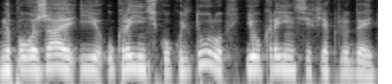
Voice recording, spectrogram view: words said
не поважає і українську культуру, і українців як людей.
